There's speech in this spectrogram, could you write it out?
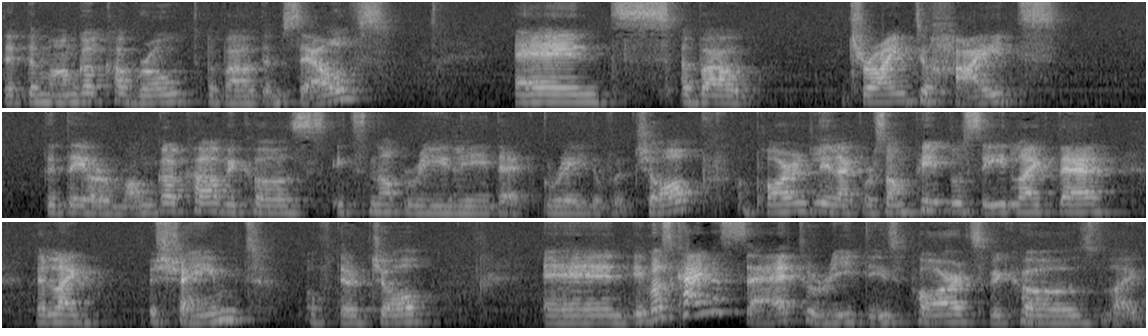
that the mangaka wrote about themselves and about trying to hide that they are mangaka because it's not really that great of a job. Apparently like for some people see it like that. They're like ashamed of their job. And it was kind of sad to read these parts because like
